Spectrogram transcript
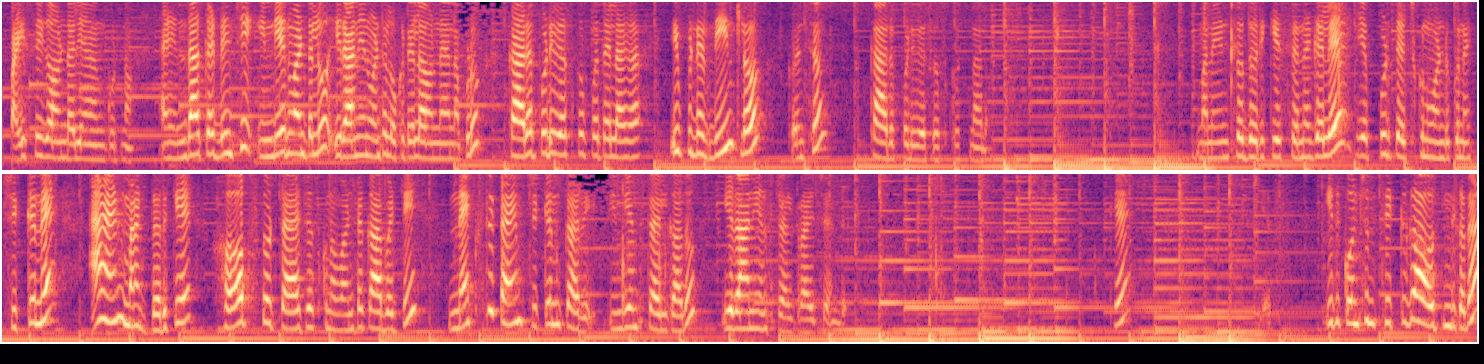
స్పైసీగా ఉండాలి అని అనుకుంటున్నాం. అండ్ ఇందాకటి నుంచి ఇండియన్ వంటలు ఇరానియన్ వంటలు ఒకటేలా ఉన్నాయన్నప్పుడు కారపొడి వేసుకోకపోతే ఎలాగా? ఇప్పుడు నేను దీంట్లో కొంచెం కారపొడి వేసేసుకుంటున్నాను. మన ఇంట్లో దొరికే శనగలే ఎప్పుడు తెచ్చుకుని వండుకునే చికెనే అండ్ మనకు దొరికే హర్బ్స్ తోటి తయారు చేసుకున్న వంట కాబట్టి next time chicken curry Indian style కాదు ఇరానియన్ స్టైల్ ట్రై చేయండి. ఓకే ఎస్ ఇది కొంచెం థిక్గా అవుతుంది కదా?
